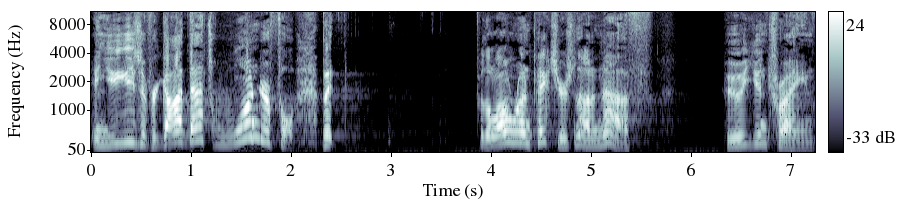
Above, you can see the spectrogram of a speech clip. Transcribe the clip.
and you use it for God. That's wonderful. But for the long run picture, it's not enough. Who you can train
